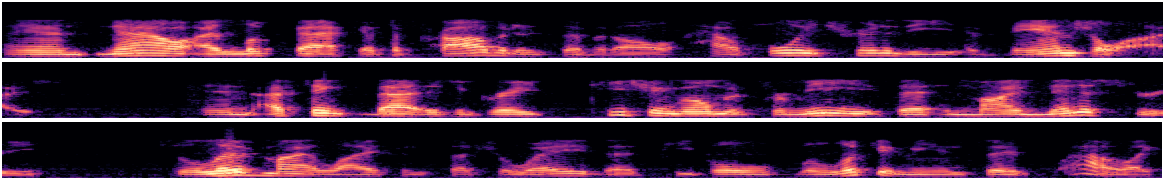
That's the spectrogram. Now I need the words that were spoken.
And now I look back at the providence of it all, how Holy Trinity evangelized, and I think that is a great teaching moment for me that in my ministry to live my life in such a way that people will look at me and say, "Wow, like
